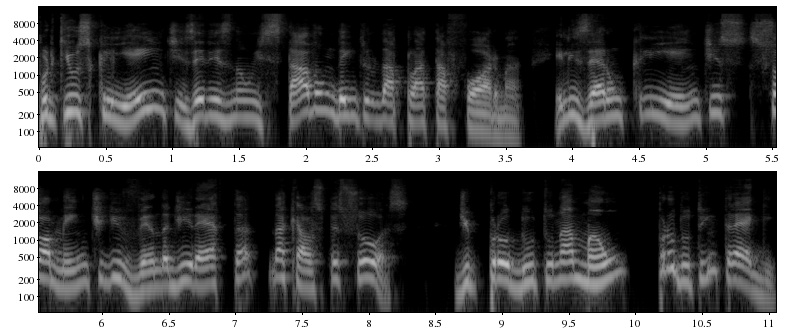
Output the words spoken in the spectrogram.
Porque os clientes, eles não estavam dentro da plataforma, eles eram clientes somente de venda direta daquelas pessoas, de produto na mão, produto entregue.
